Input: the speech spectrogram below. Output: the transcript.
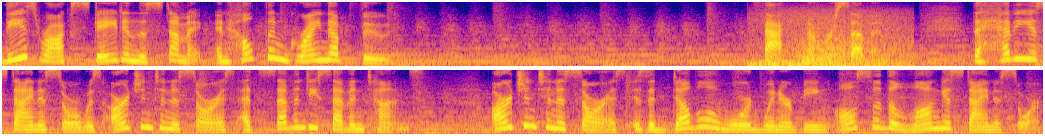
These rocks stayed in the stomach and helped them grind up food, Fact number 7. The heaviest dinosaur was Argentinosaurus at 77 tons. Argentinosaurus is a double award winner being also the longest dinosaur.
